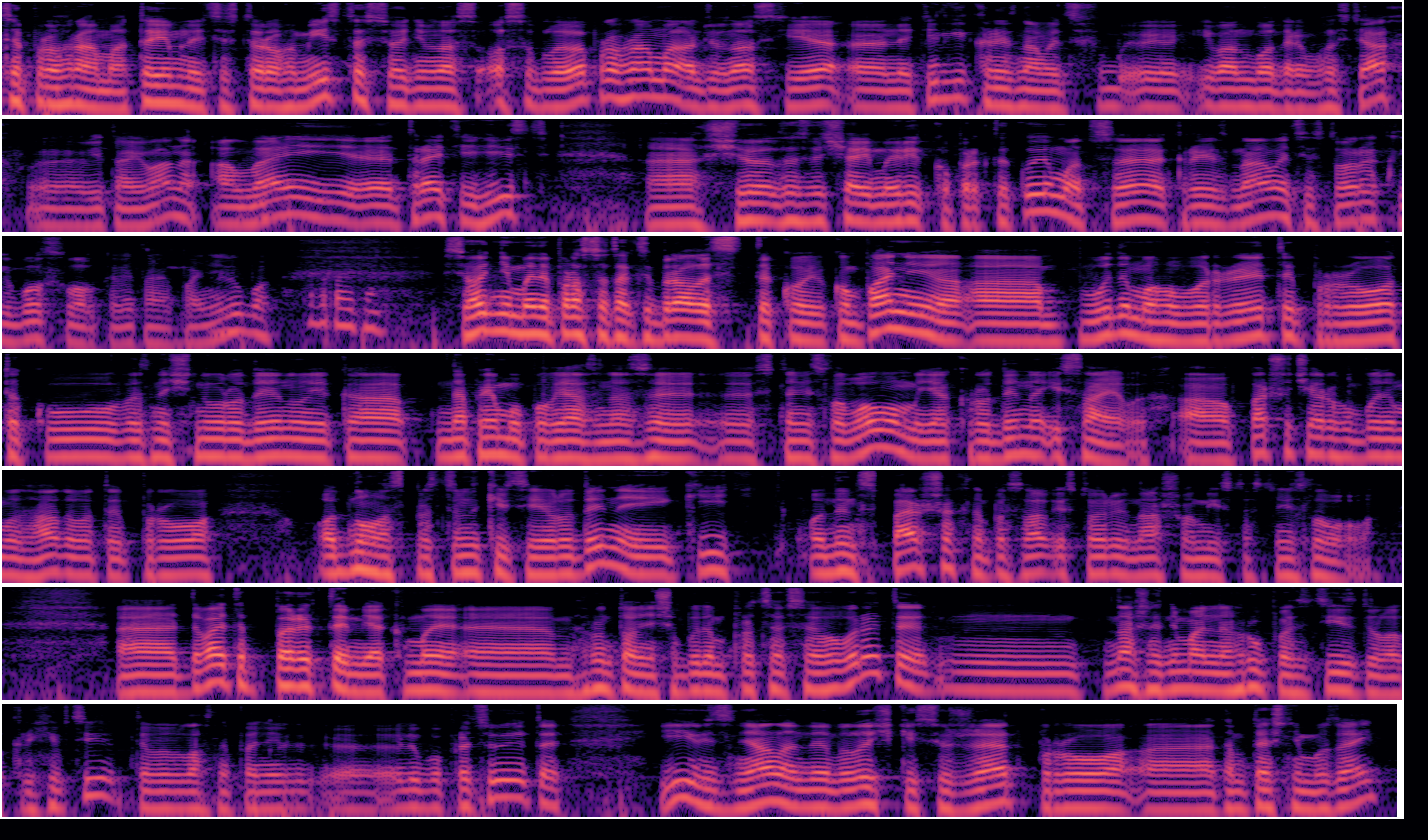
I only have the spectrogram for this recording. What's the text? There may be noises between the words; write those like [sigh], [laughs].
Це програма Таємниці старого міста. Сьогодні в нас особлива програма, адже в нас є е, не тільки краєзнавець е, Іван Бодар в гостях. е, Вітаю Івана, але й третій гість, що зазвичай ми рідко практикуємо. Це краєзнавець, історик Любов Словка. Вітаю, пані Любо. Доброго дня. Сьогодні ми не просто так зібралися такою компанією, а будемо говорити про таку визначну родину, яка напряму пов'язана з Станіславовим, як родина Ісаєвих. А в першу чергу будемо згадувати про одного з представників цієї родини, який один з перших написав історію нашого міста Станіславова. Е, Давайте перед тим, як ми е, ґрунтовніше будемо про це все говорити, наша знімальна група з'їздила в Крихівці, де ви, власне, пані е, Любо, працюєте, і зняли невеличкий сюжет про тамтешній музей.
